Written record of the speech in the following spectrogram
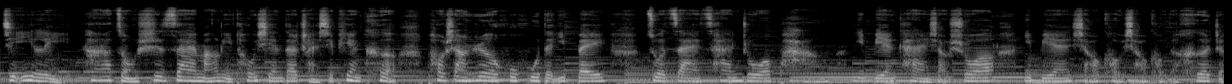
记忆里，他总是在忙里偷闲的喘息片刻，泡上热乎乎的一杯，坐在餐桌旁，一边看小说，一边小口小口地喝着。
